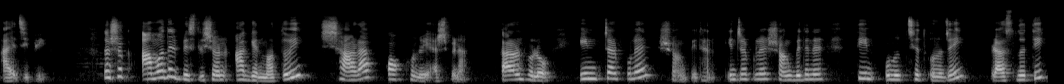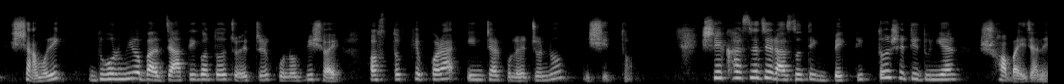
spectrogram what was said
আইজিপি। দর্শক, আমাদের বিশ্লেষণ আগের মতোই সারা কখনোই আসবে না। কারণ হলো ইন্টারপোলের সংবিধান। ইন্টারপোলের সংবিধানের তিন অনুচ্ছেদ অনুযায়ী রাজনৈতিক, সামরিক, ধর্মীয় বা জাতিগত চরিত্রের কোনো বিষয় হস্তক্ষেপ করা ইন্টারপোলের জন্য নিষিদ্ধ। শেখ হাসিনা যে রাজনৈতিক ব্যক্তিত্ব সেটি দুনিয়ার সবাই জানে।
